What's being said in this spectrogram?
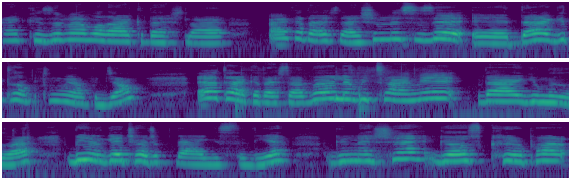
Herkese merhabalar arkadaşlar. Arkadaşlar şimdi size e, dergi tanıtımı yapacağım. Evet arkadaşlar böyle bir tane dergimiz var. Bilge Çocuk Dergisi diye. Güneşe göz kırpar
